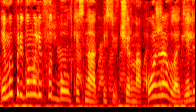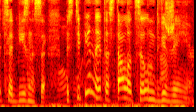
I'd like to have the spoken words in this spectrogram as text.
И мы придумали футболки с надписью «Чернокожая владелица бизнеса». Постепенно это стало целым движением.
